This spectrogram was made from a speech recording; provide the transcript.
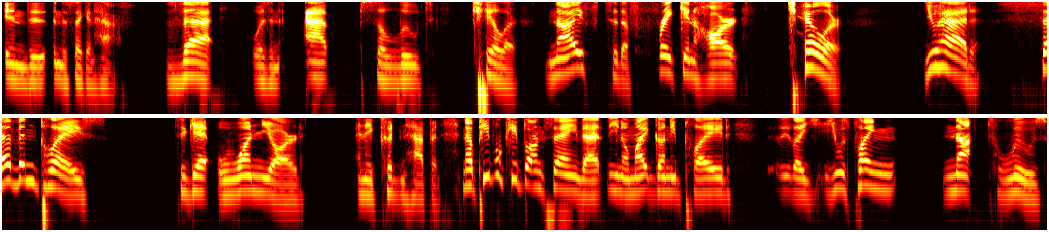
in the in the second half. That was an absolute killer, knife to the freaking heart, killer. You had seven plays to get one yard, and it couldn't happen. Now, people keep on saying that you know Mike Gundy played like he was playing not to lose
